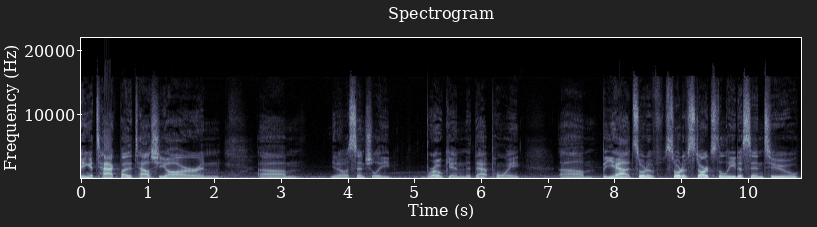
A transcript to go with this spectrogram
being attacked by the Tal Shiar, and um, you know, essentially broken at that point. Um, but yeah, it sort of sort of starts to lead us into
